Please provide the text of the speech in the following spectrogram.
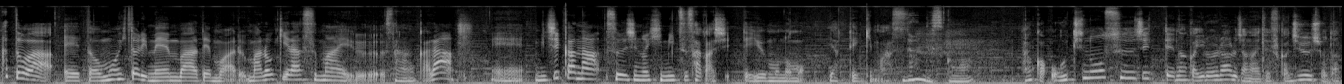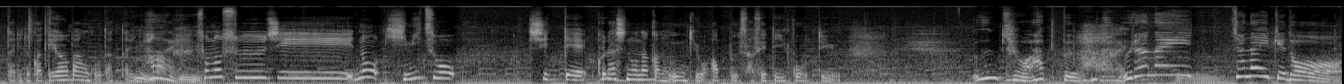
あとは、えー、ともう一人メンバーでもあるマロキラスマイルさんから、えー身近な数字の秘密探しっていうものもやっていきます。何ですか？なんかお家の数字ってなんかいろいろあるじゃないですか。住所だったりとか電話番号だったりとか、はい。その数字の秘密を知って暮らしの中の運気をアップさせていこうっていう。運気をアップ、はい。占いじゃないけど、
